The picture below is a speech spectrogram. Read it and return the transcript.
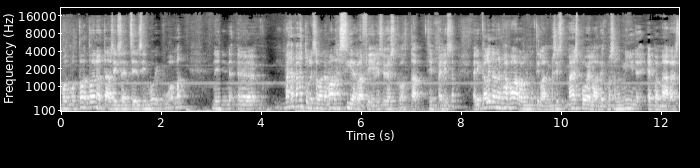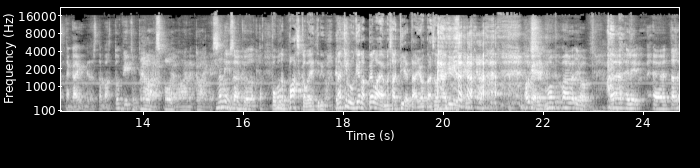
Mutta mut to, toinen on tämä siis, että si- siinä voi kuolla. Niin, niin öö, vähän, vähän tuli sellainen vanha Sierra-fiilis yhdessä kohtaa siinä pelissä. Eli oli tämmöinen vähän vaarallinen tilanne. Mä, siis, mä en spoilaa nyt, mä sanon niin epämääräisesti tämän kaiken, mitä se tapahtuu. Vittu pelaa spoilaa aina kaikessa. No niin, se on kyllä totta. Mutta paskalehti, niin mäkin luin kerran pelaajan, mä sain tietää jotain, se on ihan. Okei, okay, mutta äh, joo. Äh, eli äh, tässä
